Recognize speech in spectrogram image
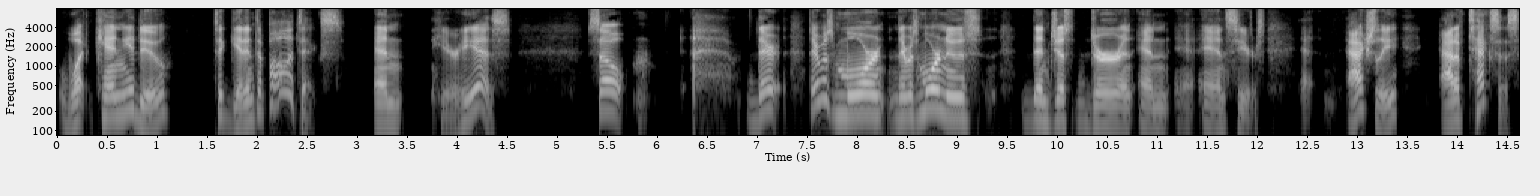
what can you do to get into politics? And here he is. So there there was more there was more news than just Durr and and, and Sears. Actually, out of Texas,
